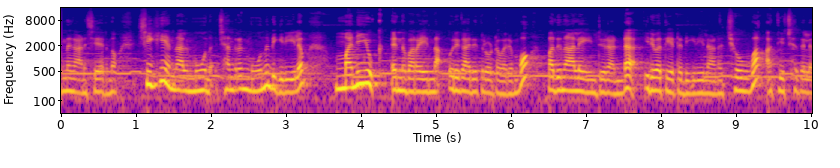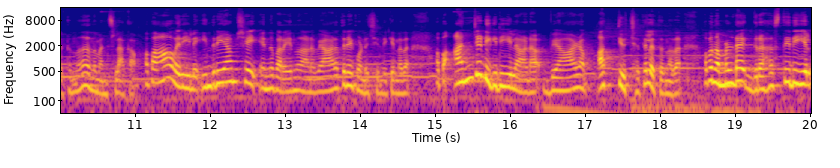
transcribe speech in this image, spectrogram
എന്ന് കാണിച്ചു തരുന്നു. ശിഖി എന്നാൽ മൂന്ന് ചന്ദ്രൻ മൂന്ന് ഡിഗ്രിയിലും മനിയുക് എന്ന് പറയുന്ന ഒരു കാര്യത്തിലോട്ട് വരുമ്പോൾ പതിനാല് ഇന്റു രണ്ട് ഇരുപത്തിയെട്ട് ഡിഗ്രിയിലാണ് ചൊവ്വ അത്യുച്ഛത്തിലെത്തുന്നത് എന്ന് മനസ്സിലാക്കാം. അപ്പോൾ ആ വരിയിൽ ഇന്ദ്രിയാംശൈ എന്ന് പറയുന്നതാണ് വ്യാഴത്തിനെ കൊണ്ട് ചിന്തിക്കുന്നത്. അപ്പോൾ അഞ്ച് ഡിഗ്രിയിലാണ് വ്യാഴം അത്യുച്ഛത്തിലെത്തുന്നത് അപ്പോൾ നമ്മളുടെ ഗ്രഹസ്ഥിതിയിൽ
